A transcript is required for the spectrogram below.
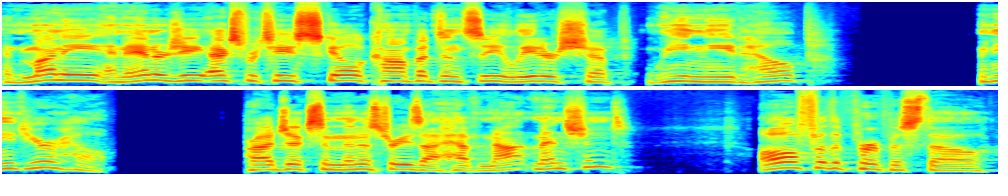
and money, and energy, expertise, skill, competency, leadership. We need help. We need your help. Projects and ministries I have not mentioned all for the purpose, though,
